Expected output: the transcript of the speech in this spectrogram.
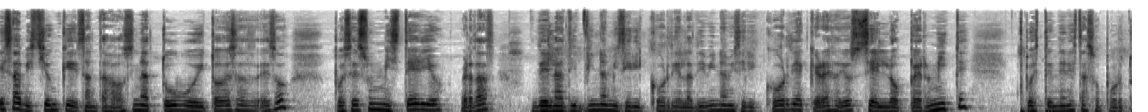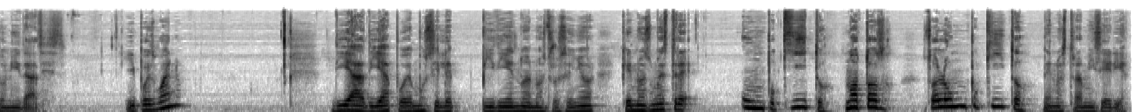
esa visión que Santa Faustina tuvo y todo eso, eso, pues es un misterio, ¿verdad? De la divina misericordia, la divina misericordia que gracias a Dios se lo permite, pues tener estas oportunidades. Y pues bueno, día a día podemos irle pidiendo a nuestro Señor que nos muestre un poquito, no todo, solo un poquito de nuestra miseria,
